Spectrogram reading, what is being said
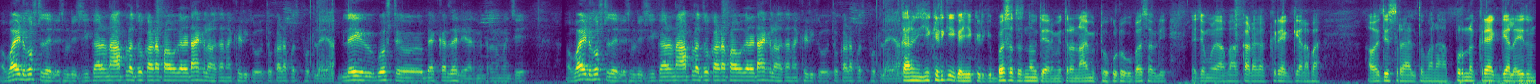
वाईट गोष्ट झाली थोडीशी कारण आपला जो काडापा वगैरे टाकला होता ना खिडकीवर तो काडापाच फुटला यार लय गोष्ट बेकार झाली यार मित्रांनो म्हणजे. वाईट गोष्ट झाली थोडीशी कारण आपला जो काडापा वगैरे टाकला होता ना खिडकीवर तो काडापाच फुटला यार कारण ही खिडकी का ही खिडकी बसतच नव्हती यार मित्रांनो आम्ही ठोकू ठोकू बसवली. त्याच्यामुळे हा काडा का क्रॅक गेला बा. अहो दिसू राहिला तुम्हाला पूर्ण क्रॅक गेला इथून.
